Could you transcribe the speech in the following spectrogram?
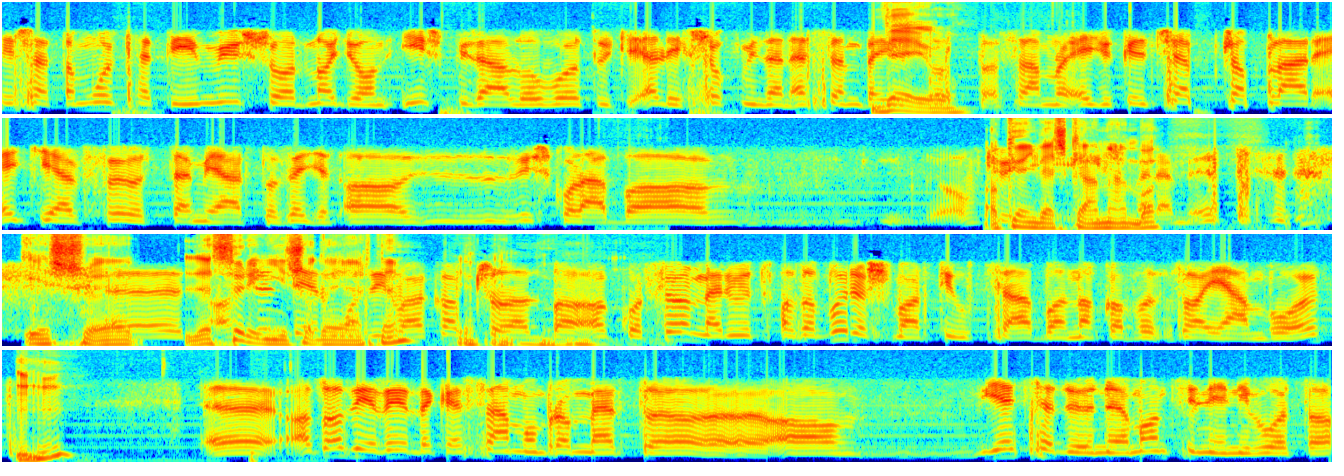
és hát a múlt heti műsor nagyon inspiráló volt, úgyhogy elég sok minden eszembe jutott a számra. Egyébként Csepp, Csaplár egyel fölöttem járt az, egyet, az iskolába a könyves Kálmánba. És de Szörényi is oda járt, nem? kapcsolatban ja. akkor fölmerült, az a Vörösmarty utcában az alján volt. Uh-huh. Az azért érdekes számomra, mert a, a jegyszedőnő, Manci néni volt a,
